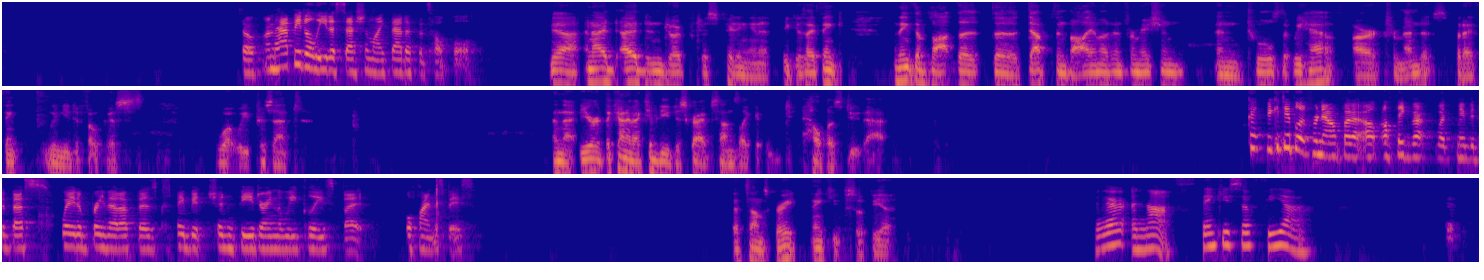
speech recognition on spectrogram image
So I'm happy to lead a session like that if it's helpful. Yeah, and I'd, I'd enjoy participating in it because I think, I think the, the, the depth and volume of information and tools that we have are tremendous, but I think we need to focus what we present. And that you're, the kind of activity you described sounds like it would help us do that. Okay, we can table it for now, but I'll, I'll think about what maybe the best way to bring that up is, because maybe it shouldn't be during the weeklies, but we'll find a space. That sounds great. Thank you, Sophia. Fair enough. Thank you, Sophia.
